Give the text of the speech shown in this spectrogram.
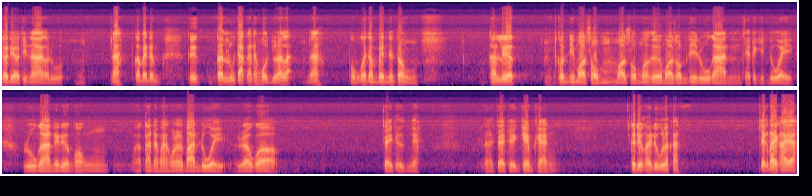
ก็เดี๋ยวที่หน้าก็รู้นะก็ไม่ต้องคือก็รู้จักกันทั้งหมดอยู่แล้วล่ะนะผมก็จำเป็นที่ต้องคัดเลือกคนที่เหมาะสม เหมาะสมก็คือเหมาะสมที่รู้งานเศรษฐกิจด้วย รู้งานในเรื่องของการทำงานของรัฐบาลด้วย แล้วก็ใจถึงไงใจถึงเข้มแข็ง ก็เดี๋ยวค่อยดูแล้วกันอยากได้ใครอะ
